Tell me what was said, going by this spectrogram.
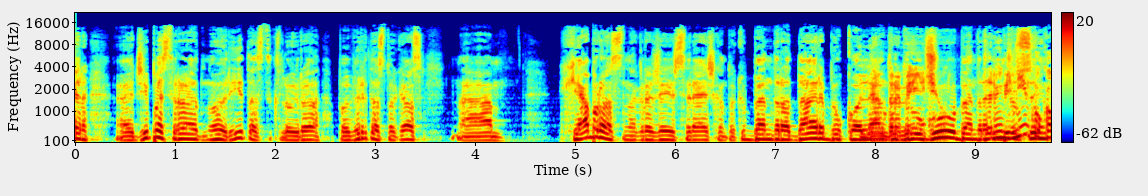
ir e, džipas yra, nu, rytas tiksliau yra pavirtęs tokios... A, Hebros, na gražiai išsireiškiant, tokių bendradarbių, kolegų, Bendraminčių. draugų, bendraminčių. darbininkų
